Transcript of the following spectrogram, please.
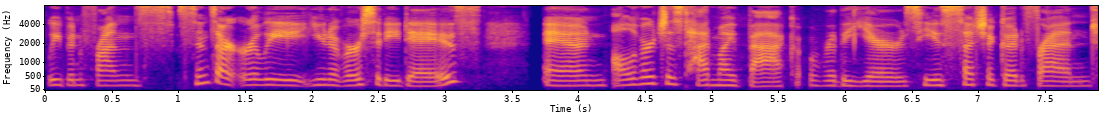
We've been friends since our early university days. And Oliver just had my back over the years. He is such a good friend.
